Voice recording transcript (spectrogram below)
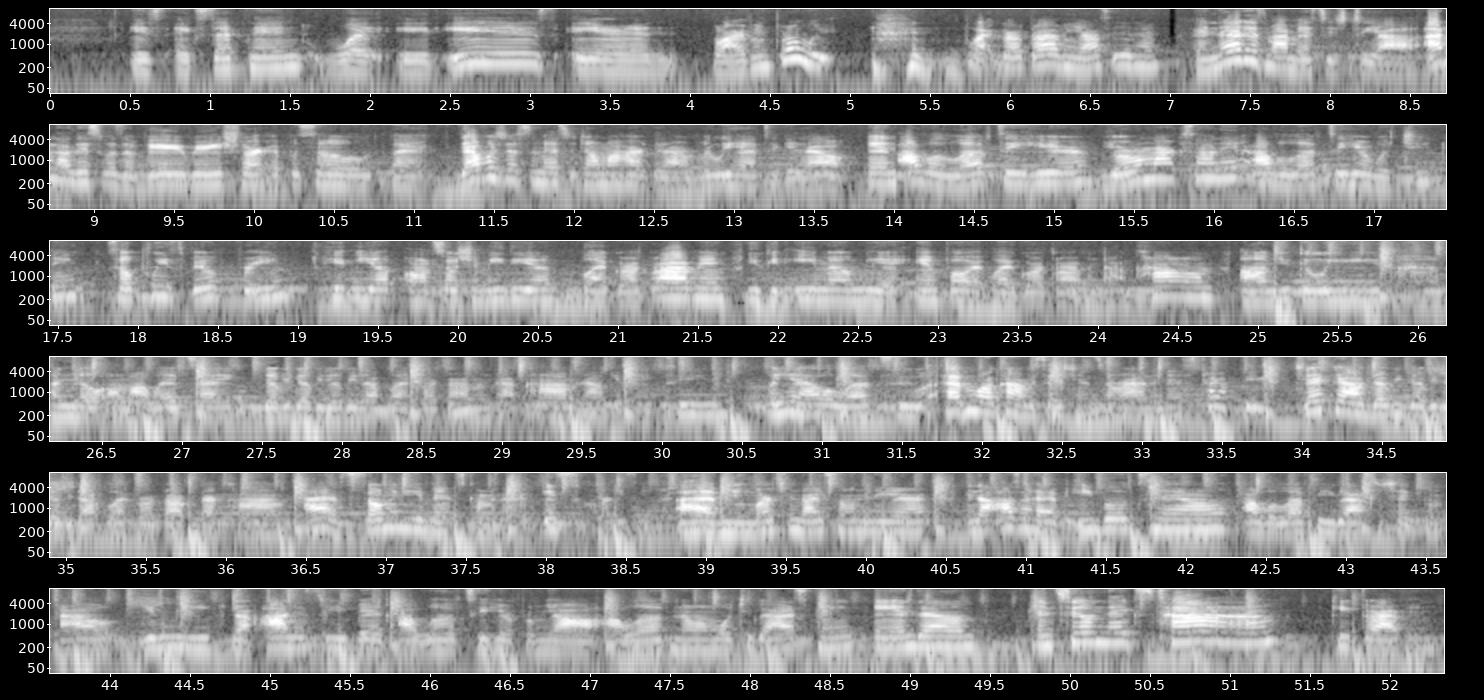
Is accepting what it is and thriving through it. Black Girl Thriving, y'all see that? And that is my message to y'all. I know this was a very, very short episode, but that was just a message on my heart that I really had to get out. And I would love to hear your remarks on it. I would love to hear what you think. So please feel free. Hit me up on social media, Black Girl Thriving. You can email me at info at blackgirlthriving.com. Um, you can leave a note on my website, www.blackgirlthriving.com, and I'll get back to you. But yeah, I would love to have more conversations surrounding this topic. Check out www.blackgirlthriving.com. I have so many events coming up. It's crazy. I have new merchandise on there, and I also have ebooks now. I would love for you guys to check them out. Give me your honest feedback. I love to hear from y'all. I love knowing what you guys think. And um, until next time, keep thriving.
